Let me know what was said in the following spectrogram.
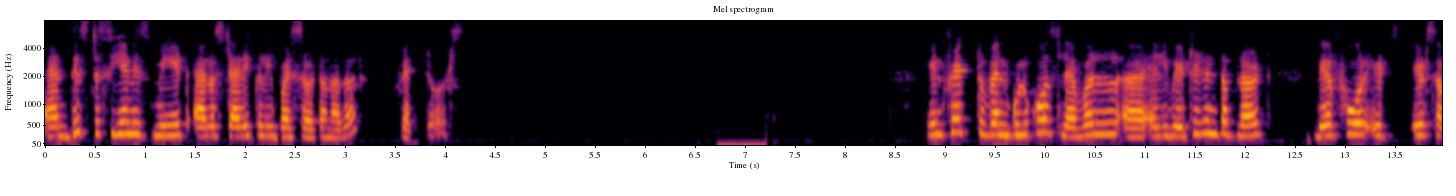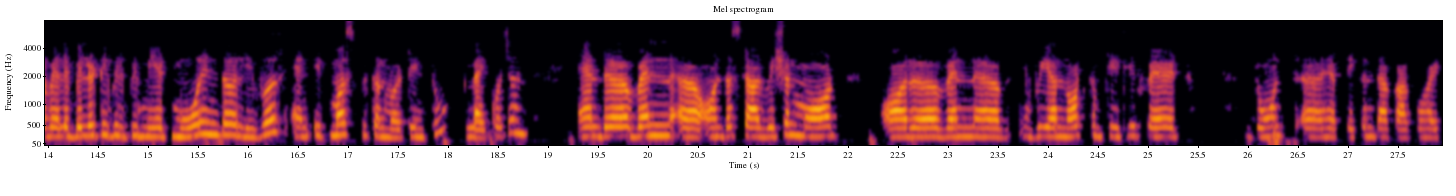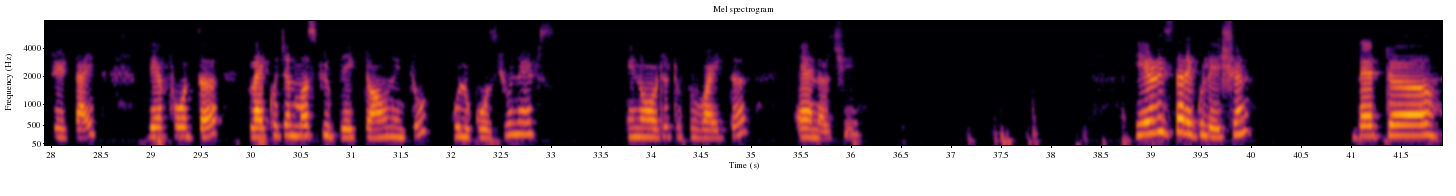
and this decision is made allosterically by certain other factors. In fact, when glucose level uh, elevated in the blood, therefore its its availability will be made more in the liver and it must be converted into glycogen. And uh, when uh, on the starvation mode or uh, when uh, we are not completely fed, don't uh, have taken the carbohydrate diet, therefore the glycogen must be break down into glucose units in order to provide the energy. Here is the regulation that uh,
